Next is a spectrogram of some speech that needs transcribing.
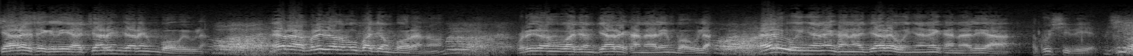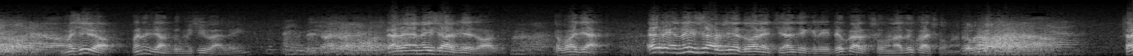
ကြားတဲ့စိတ်ကလေးကကြားရင်ကြားရင်ပေါ်ပြီဘူးလားပေါ်ပါဘူးအဲ့ဒါပရိစ္ဆေသမုပ္ပါကြောင့်ပေါ်တာနော်ပရိစ္ဆေသမုပ္ပါကြောင့်ကြားတဲ့ခန္ဓာလေးမပေါ်ဘူးလားအဲ့ဒီဝိညာဉ်နဲ့ခန္ဓာကြားတဲ့ဝိညာဉ်နဲ့ခန္ဓာလေးဟာအခုရှိသေးရဲ့မရှိပါဘူးမရှိတော့ဘယ်နဲ့ကြောင့်သူမရှိပါလဲဒါပြန်အိဋ္ဌဖြစ်သွားပြီတပည့်ကြအဲ့ဒီအိဋ္ဌဖြစ်သွားတဲ့ကြားစိတ်ကလေးဒုက္ခဆုံးလားဒုက္ခဆုံးလားဒုက္ခပါဗျာဒါ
